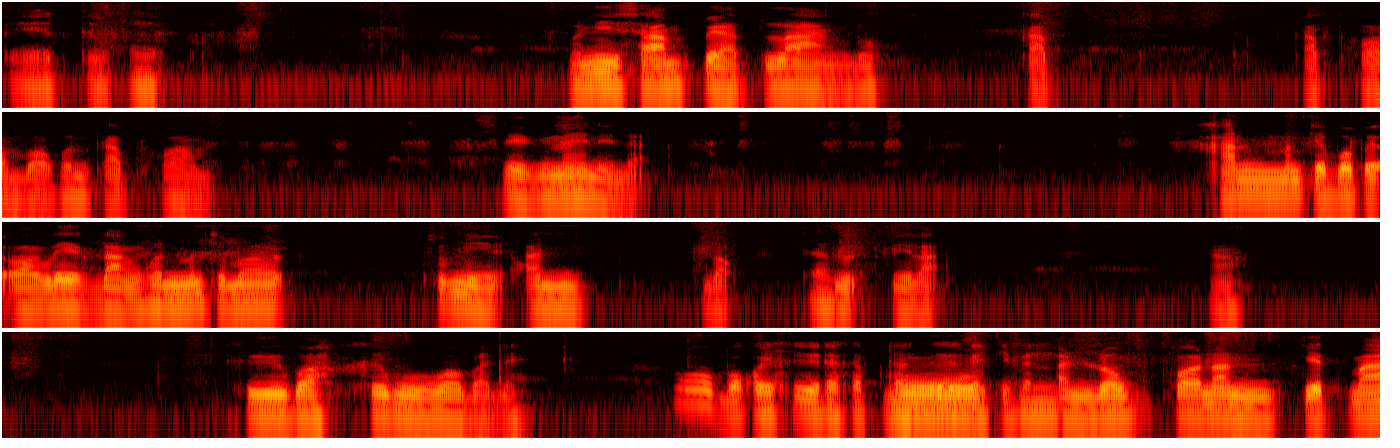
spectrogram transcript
แปดกับหกวันนี้สามแปดล่างดูกลับ กลับพร้อมบอกเพิ่นกลับพร้อมเลขอยู่ในนี่แหละคันมันจะบ่ไปออกเลขดังเพิ่นมันจะมาซุมนี่อัน ดอกครับ นี่ละอะคือบ่คือหมู่บ่บัดนี้ โอ้บ่ค่อยคือนะครับถ้าโอ้คือก็จะเป็นอันหลวงพ่อนั่นเจ็ดมา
